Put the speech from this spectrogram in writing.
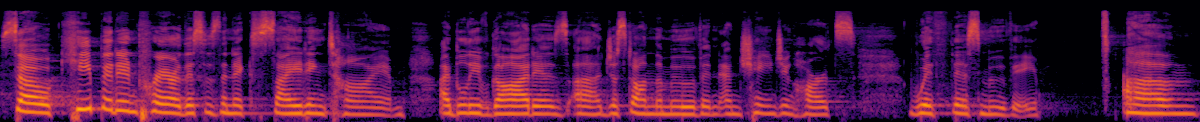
So keep it in prayer. This is an exciting time. I believe God is uh, just on the move and, and, changing hearts with this movie. Um,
